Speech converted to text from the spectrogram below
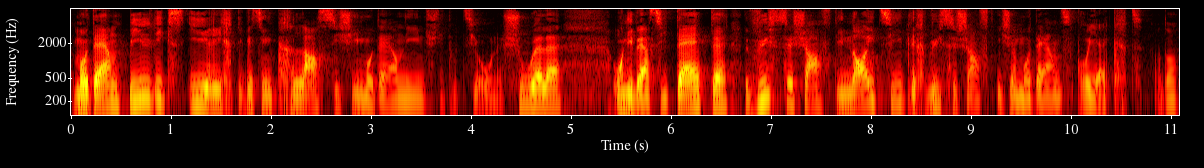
modern Bildungseinrichtungen sind klassische moderne Institutionen. Schulen, Universitäten, Wissenschaft, die neuzeitliche Wissenschaft ist ein modernes Projekt. Oder?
